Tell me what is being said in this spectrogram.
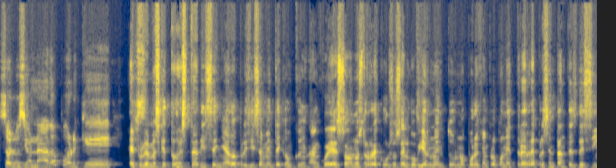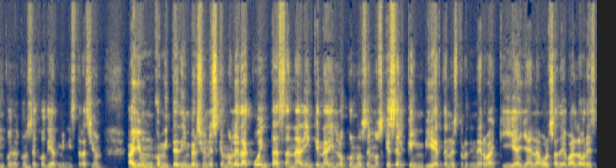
solucionado porque el problema es que todo está diseñado precisamente con que, aunque son nuestros recursos, el gobierno en turno, por ejemplo, pone tres representantes de cinco en el Consejo de Administración. Hay un comité de inversiones que no le da cuentas a nadie, que nadie lo conocemos, que es el que invierte nuestro dinero aquí, allá en la Bolsa de Valores.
